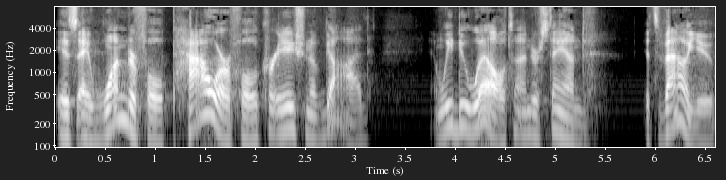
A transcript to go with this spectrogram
is a wonderful, powerful creation of God. And we do well to understand its value.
